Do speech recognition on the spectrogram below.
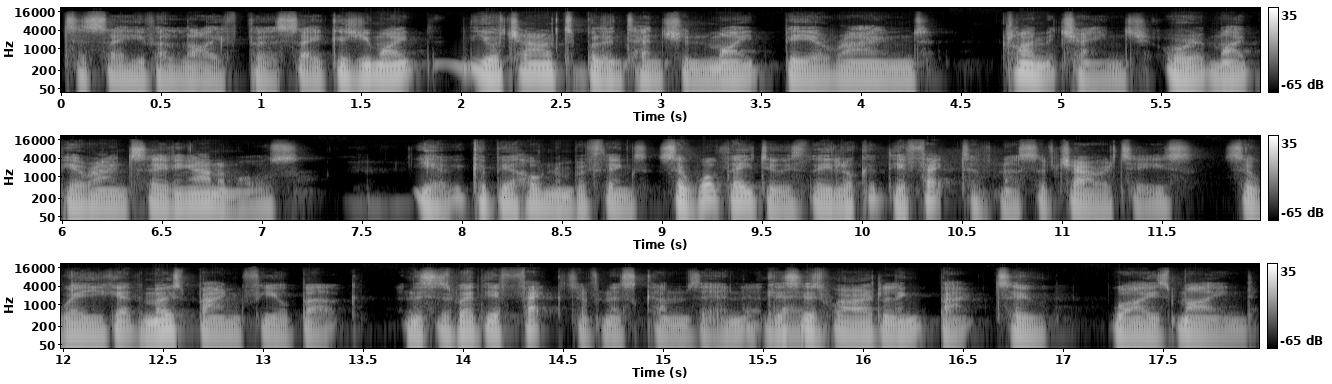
to save a life per se, because you might, your charitable intention might be around climate change or it might be around saving animals. Yeah, it could be a whole number of things. So, what they do is they look at the effectiveness of charities. So, where you get the most bang for your buck. And this is where the effectiveness comes in. And this is where I'd link back to Wise Mind.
